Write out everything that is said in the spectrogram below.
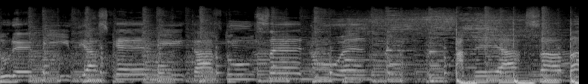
Zure bidiazkenik hartu zenuen Ateak zabaldu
